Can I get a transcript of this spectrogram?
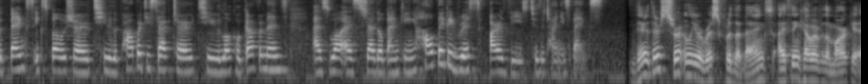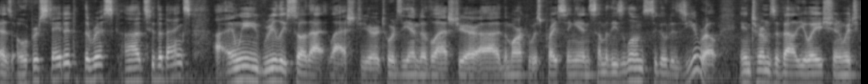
the bank's exposure to the property sector, to local governments, as well as shadow banking. How big a risk are these to the Chinese banks? There, there's certainly a risk for the banks. I think, however, the market has overstated the risk uh, to the banks, uh, and we really saw that last year. Towards the end of last year, uh, the market was pricing in some of these loans to go to zero in terms of valuation, which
